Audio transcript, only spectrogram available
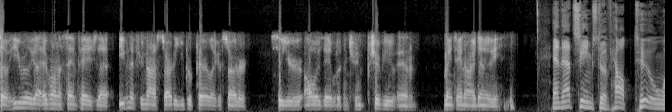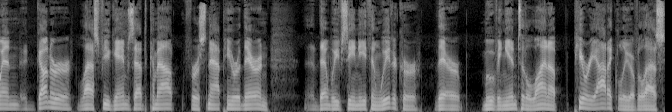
So he really got everyone on the same page that even if you're not a starter, you prepare like a starter, so you're always able to contribute and maintain our identity. And that seems to have helped too when Gunnar last few games had to come out for a snap here and there, and then we've seen Ethan Wiederkehr there moving into the lineup periodically over the last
